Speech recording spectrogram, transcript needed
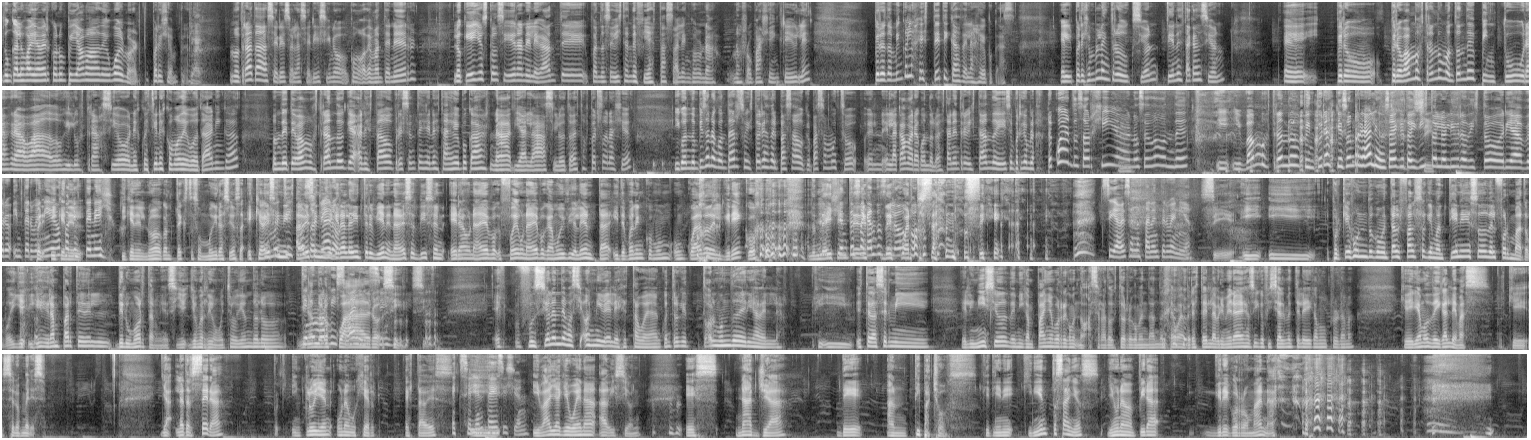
Nunca los vaya a ver con un pijama de Walmart, por ejemplo. Claro. No trata de hacer eso en la serie, sino como de mantener lo que ellos consideran elegante cuando se visten de fiesta, salen con una, unos ropajes increíbles, pero también con las estéticas de las épocas. El, por ejemplo, la introducción tiene esta canción, eh, pero, pero va mostrando un montón de pinturas, grabados, ilustraciones, cuestiones como de botánica, donde te va mostrando que han estado presentes en estas épocas Nadia, Laszlo, todos estos personajes. Y cuando empiezan a contar sus historias del pasado, que pasa mucho en, en la cámara cuando lo están entrevistando y dicen, por ejemplo, recuerdo esa orgía, no sé dónde, y, y van mostrando pinturas que son reales, o sea, que tú has Sí. visto en los libros de historia, pero Pero- intervenidos que en para que el- estén ellos. Y que en el nuevo contexto son muy graciosas. Es que a Es veces, ni, a chistoso, veces claro. ni siquiera le intervienen. A veces dicen era una época, fue una época muy violenta y te ponen como un, un cuadro del Donde hay Gente gente, sacándose descuartizándose. Sí, a veces no están intervenidas. Sí, y, y porque es un documental falso que mantiene eso del formato po, y, que- y es gran parte del, del humor también. Sí, yo, yo me río mucho viéndolo, Tiene mirando los visual, cuadros. sí. Sí, sí. Es- funciona en demasiados niveles esta weá. Encuentro que todo el mundo debería verla. Y este va a ser mi el inicio de mi campaña por recomendar. No, hace rato que estoy recomendando esta weá, pero esta es la primera vez así que oficialmente le dedicamos un programa que deberíamos dedicarle más, porque se los merece. Ya, la tercera, incluyen una mujer esta vez. Excelente y- decisión. Y vaya qué buena adición. es Nadja de Antipachos, que tiene 500 años y es una vampira grecorromana.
